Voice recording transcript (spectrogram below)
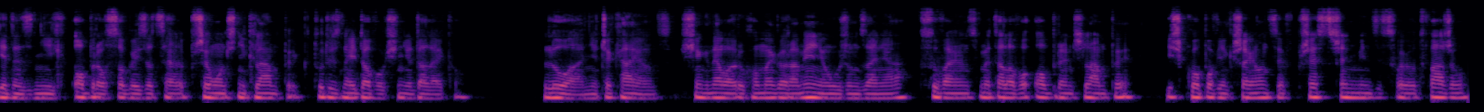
Jeden z nich obrał sobie za cel przełącznik lampy, który znajdował się niedaleko. Lua, nie czekając, sięgnęła ruchomego ramienia urządzenia, wsuwając metalową obręcz lampy i szkło powiększające w przestrzeń między swoją twarzą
